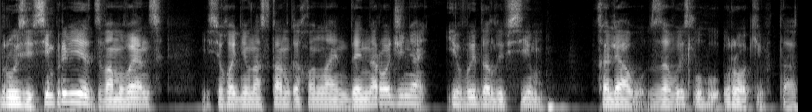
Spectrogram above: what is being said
Друзі, всім привіт! З вами Венс. І сьогодні в нас в танках онлайн день народження і видали всім халяву за вислугу років. Так.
